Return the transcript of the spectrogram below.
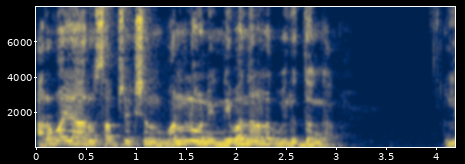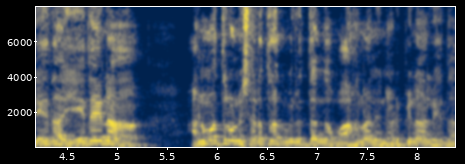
అరవై ఆరు సబ్సెక్షన్ వన్లోని నిబంధనలకు విరుద్ధంగా లేదా ఏదైనా అనుమతిలోని షరతులకు విరుద్ధంగా వాహనాన్ని నడిపినా లేదా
